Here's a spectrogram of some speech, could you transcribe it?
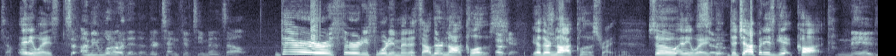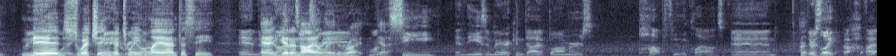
So, anyways, So I mean, what are they though? They're 10, 15 minutes out. they're 30, 40 minutes out. They're not close. Okay. Yeah, they're not close, right? So, anyways, So- the, the Japanese get caught mid mid switching mid between land to sea. And, and get annihilated, right, On yes. the sea, and these American dive bombers pop through the clouds. And Uh, there's like, ugh, I,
